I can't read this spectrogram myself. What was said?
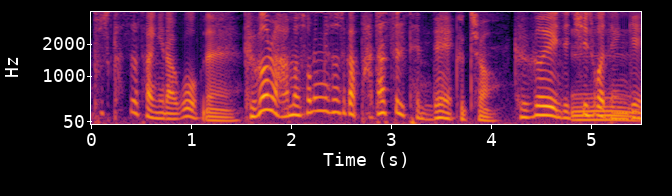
푸스카스 상이라고 네. 그걸 아마 손흥민 선수가 받았을 텐데 그쵸. 그거에 이제 취소가 음, 된게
